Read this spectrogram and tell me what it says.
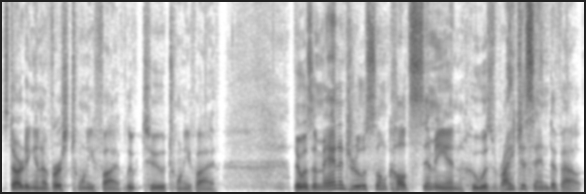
starting in a verse 25, Luke 2, 25. There was a man in Jerusalem called Simeon who was righteous and devout.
